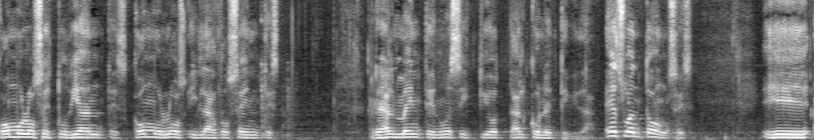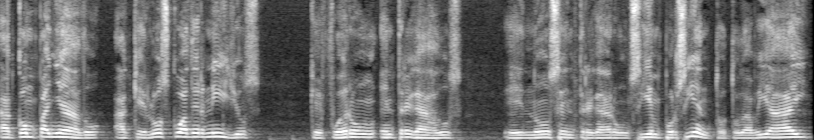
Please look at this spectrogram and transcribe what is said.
como los estudiantes, como los y las docentes, realmente no existió tal conectividad. Eso entonces, eh, acompañado a que los cuadernillos que fueron entregados eh, no se entregaron 100%. Todavía hay,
